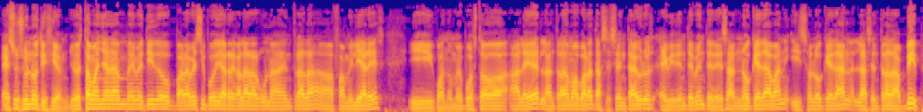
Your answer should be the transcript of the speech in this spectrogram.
Eso es una notición. Yo esta mañana me he metido para ver si podía regalar alguna entrada a familiares y cuando me he puesto a leer, la entrada más barata, 60 euros, evidentemente de esas no quedaban y solo quedan las entradas VIP.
